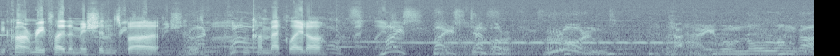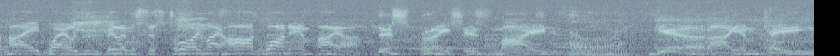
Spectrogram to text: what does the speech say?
You can't replay the missions, but you can come back later. My spice temple ruined. I will no longer hide while you villains destroy my hard-won empire. This place is mine. Here I am king.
